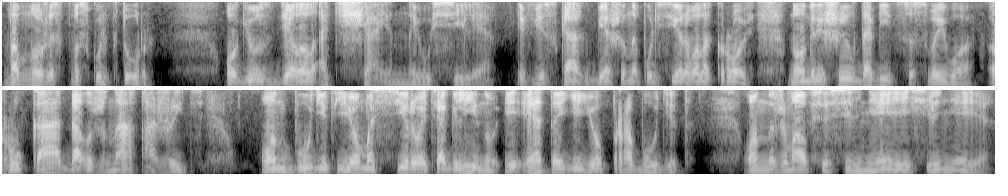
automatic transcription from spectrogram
во множество скульптур. Огюст сделал отчаянные усилия. В висках бешено пульсировала кровь, но он решил добиться своего. Рука должна ожить. Он будет ее массировать о глину, и это ее пробудет. Он нажимал все сильнее и сильнее.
